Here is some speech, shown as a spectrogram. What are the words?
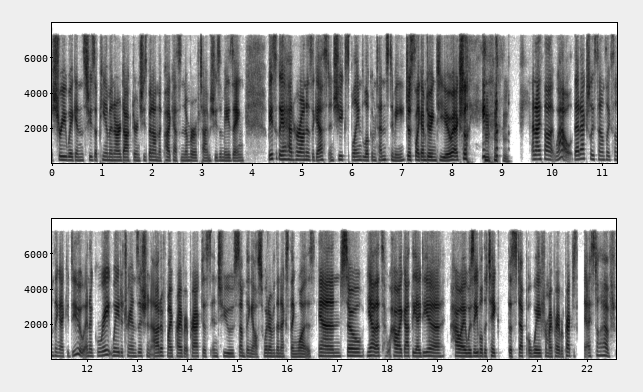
Sheree Wiggins. She's a PM&R doctor and she's been on the podcast a number of times. She's amazing. Basically, I had her on as a guest and she explained locum tenens to me, just like I'm doing to you, actually. and I thought, wow, that actually sounds like something I could do and a great way to transition out of my private practice into something else, whatever the next thing was. And so, yeah, that's how I got the idea, how I was able to take the step away from my private practice. I still have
